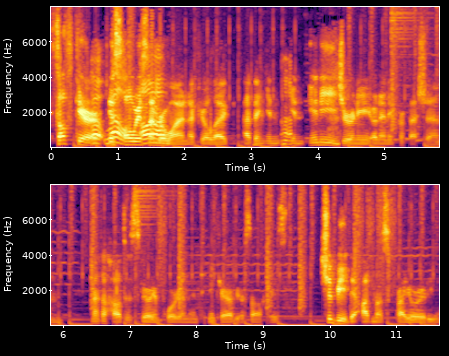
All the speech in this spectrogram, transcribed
self care Uh, is well, always number um, one. I feel like I think in Uh-huh. in any journey or any profession, mental health is very important, and taking care of yourself is should be the utmost priority.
